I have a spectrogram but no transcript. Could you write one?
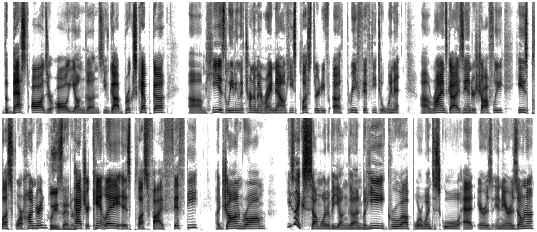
the best odds are all young guns. You've got Brooks Koepka. Um, he is leading the tournament right now. He's plus 30, uh, 350 to win it. Uh, Ryan's guy, Xander Schauffele, he's plus 400. Please, Xander. Patrick Cantlay is plus 550. Uh, Jon Rahm, he's like somewhat of a young gun, but he grew up or went to school at Ariz- in Arizona.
